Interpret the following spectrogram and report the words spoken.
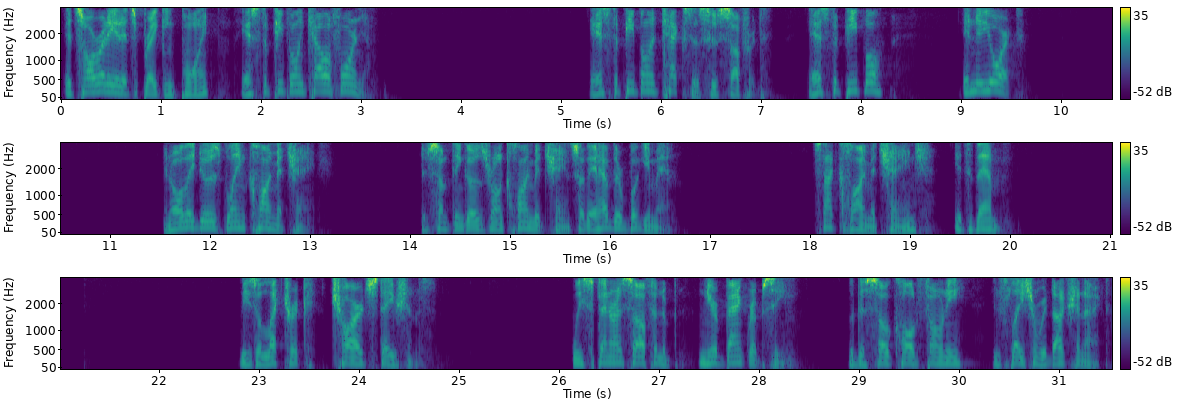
It's already at its breaking point. Ask the people in California. Ask the people in Texas who suffered. Ask the people in New York. And all they do is blame climate change. If something goes wrong, climate change. So they have their boogeyman. It's not climate change, it's them. These electric charge stations. We spent ourselves in a near bankruptcy with the so called phony Inflation Reduction Act.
